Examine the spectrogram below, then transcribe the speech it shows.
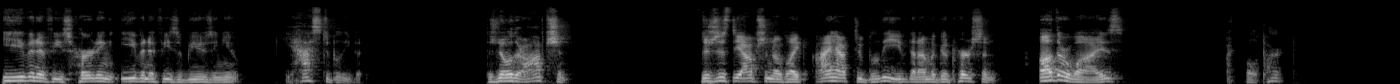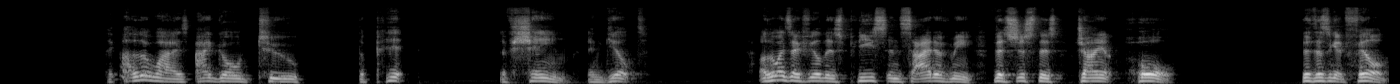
even if he's hurting, even if he's abusing you. He has to believe it. There's no other option. There's just the option of, like, I have to believe that I'm a good person. Otherwise, I fall apart. Like, otherwise, I go to the pit of shame and guilt. Otherwise, I feel this peace inside of me that's just this giant hole that doesn't get filled.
